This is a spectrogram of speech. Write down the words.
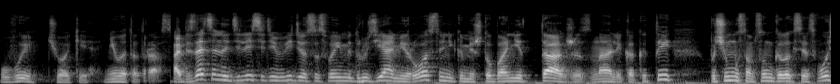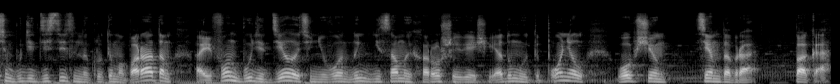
увы, чуваки, не в этот раз. Обязательно делись этим видео со своими друзьями и родственниками, чтобы они также знали, как и ты, почему Samsung Galaxy S8 будет действительно крутым аппаратом, а iPhone будет делать у него, ну, не самые хорошие вещи. Я думаю, ты понял. В общем, всем добра, пока.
